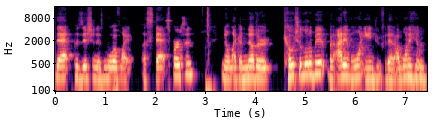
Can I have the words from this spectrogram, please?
that position as more of like a stats person, you know, like another coach a little bit. But I didn't want Andrew for that. I wanted him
